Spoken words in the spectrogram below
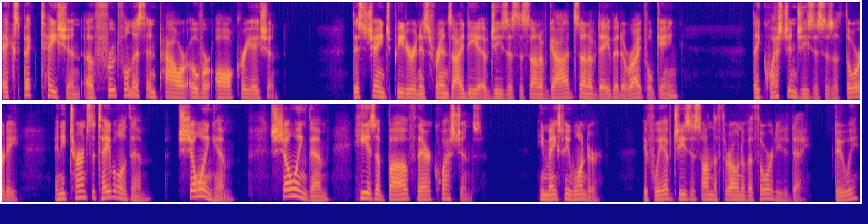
expectation of fruitfulness and power over all creation. This changed Peter and his friends' idea of Jesus, the Son of God, Son of David, a rightful king. They questioned Jesus' authority, and he turns the table of them, showing him, showing them he is above their questions. He makes me wonder if we have Jesus on the throne of authority today. Do we?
